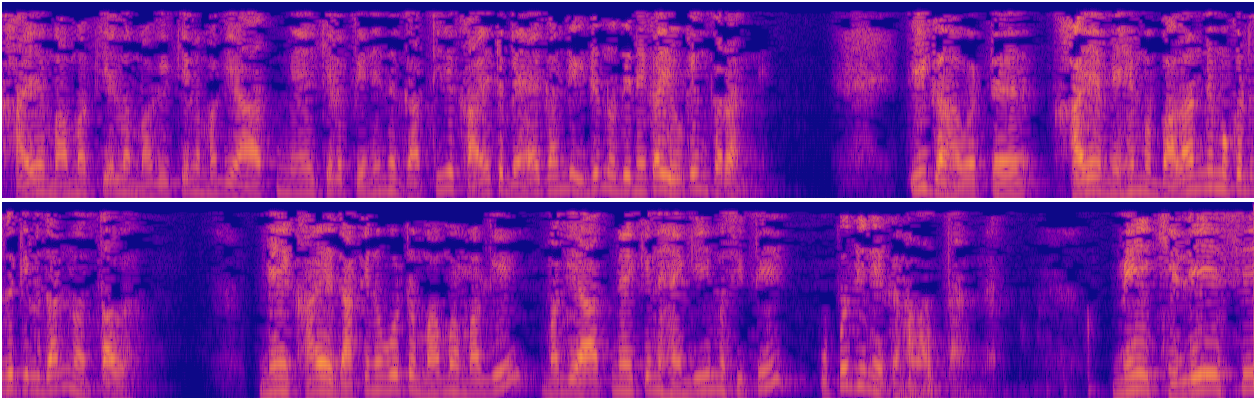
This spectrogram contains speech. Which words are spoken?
කය මම කියලා මගේ කියලා මගේ ආත්මයයි කියලා පෙනෙන ගතිය කයට බැහැ ඉඩ නොදෙන එකයි යෝකෙන් කරන්නේ. ඊගාවට කය මෙහෙම බලන්නේ මොකටද කියලා දන්නවද තව? මේ කය දකිනකොට මම මගේ මගේ ආත්මය කියන හැඟීම සිටේ උපදින එක නවත්තන්න. මේ කෙලෙස්ය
